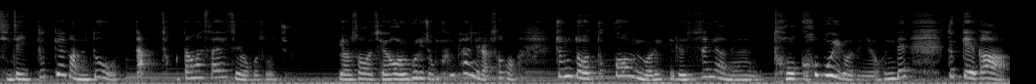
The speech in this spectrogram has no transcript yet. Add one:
진짜 이 두께감도 딱 적당한 사이즈여서 주- 여서 제가 얼굴이 좀 큰 편이라서 좀 더 두꺼운 머리띠를 쓰면은 더 커 보이거든요. 근데 두께가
